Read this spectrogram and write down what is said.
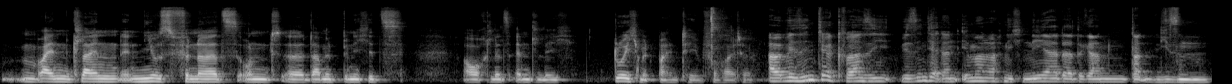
meinen kleinen News für Nerds und äh, damit bin ich jetzt auch letztendlich durch mit meinen Themen für heute. Aber wir sind ja quasi, wir sind ja dann immer noch nicht näher daran, diesen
